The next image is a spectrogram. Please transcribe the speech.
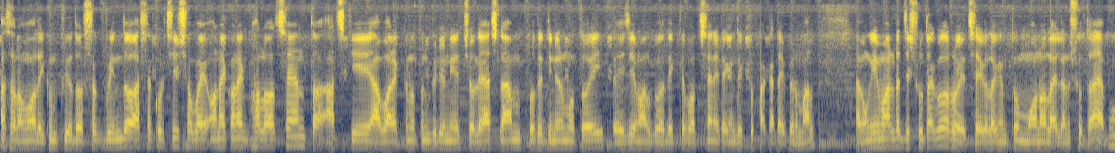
আসসালামু আলাইকুম প্রিয় দর্শক বৃন্দ আশা করছি সবাই অনেক অনেক ভালো আছেন। তো আজকে আবার একটা নতুন ভিডিও নিয়ে চলে আসলাম। প্রতিদিনের মতোই তো এই যে মালগুলো দেখতে পাচ্ছেন, এটা কিন্তু একটু ফাঁকা টাইপের মাল। এবং এই মালটার যে সুতাগুলো রয়েছে, এগুলো কিন্তু মনোলাইলন সুতা এবং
